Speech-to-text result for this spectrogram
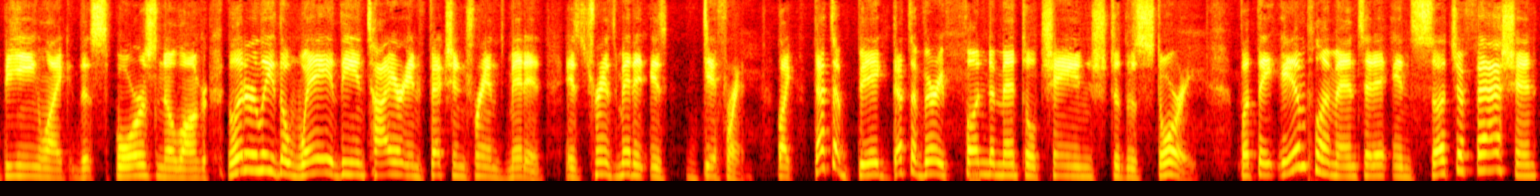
being like the spores no longer literally the way the entire infection transmitted is transmitted is different. Like that's a big that's a very fundamental change to the story. But they implemented it in such a fashion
